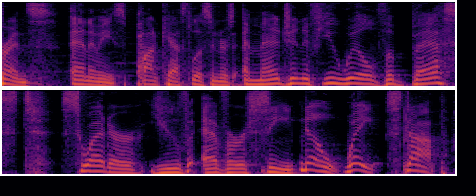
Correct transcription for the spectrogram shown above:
Friends, enemies, podcast listeners, imagine, if you will, the best sweater you've ever seen. No, wait, stop,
